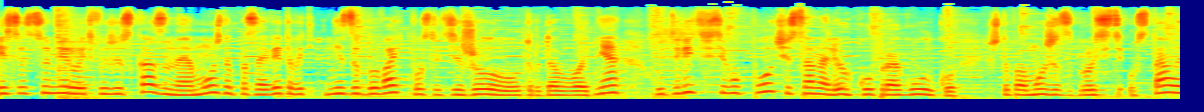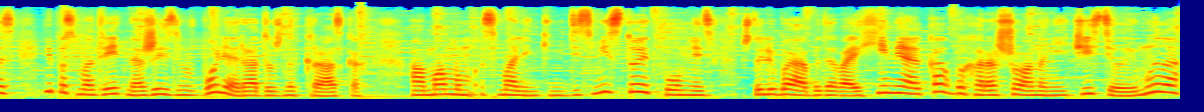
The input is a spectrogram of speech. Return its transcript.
Если суммировать вышесказанное, можно посоветовать не забывать после тяжелого трудового дня уделить всего полчаса на легкую прогулку, что поможет сбросить усталость и посмотреть на жизнь в более радужных красках. А мамам с маленькими детьми стоит помнить, что любая бытовая химия, как бы хорошо она ни чистила и мыла,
